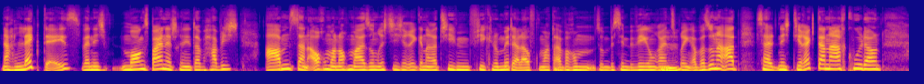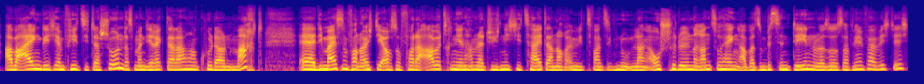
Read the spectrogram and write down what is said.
nach Leg Days, wenn ich morgens Beine trainiert habe, habe ich abends dann auch immer noch mal so einen richtig regenerativen 4-Kilometer-Lauf gemacht, einfach um so ein bisschen Bewegung reinzubringen. Aber so eine Art ist halt nicht direkt danach Cooldown, aber eigentlich empfiehlt sich das schon, dass man direkt danach noch einen Cooldown macht. Äh, die meisten von euch, die auch so vor der Arbeit trainieren, haben natürlich nicht die Zeit, da noch irgendwie 20 Minuten lang ausschütteln ranzuhängen, aber so ein bisschen dehnen oder so ist auf jeden Fall wichtig.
